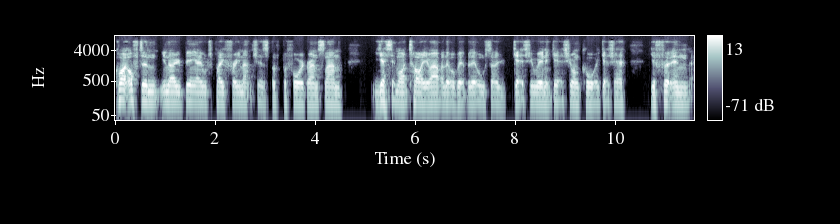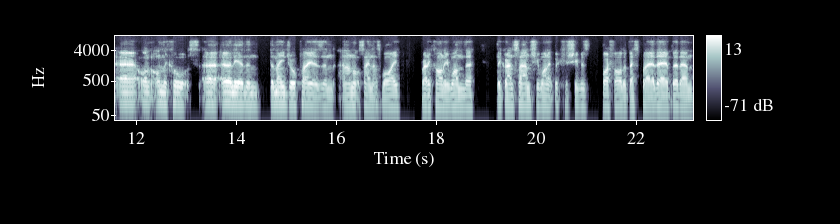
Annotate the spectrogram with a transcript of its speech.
quite often, you know, being able to play three matches before a Grand Slam, yes, it might tire you out a little bit, but it also gets you in, it gets you on court, it gets your your foot in uh, on on the courts uh, earlier than the main draw players. And and I'm not saying that's why Raducanu won the the Grand Slam. She won it because she was by far the best player there. But um,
